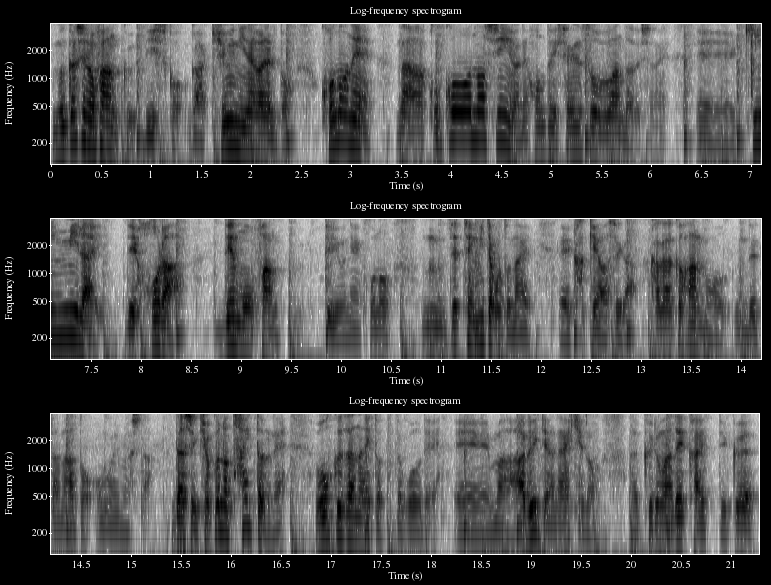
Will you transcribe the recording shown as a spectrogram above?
昔のファンク、ディスコが急に流れると、このね、なここのシーンはね、本当にセンスオブワンダーでしたね。えー、近未来でホラー、でもファンク、っていうねこの、うん、絶対見たことない、えー、掛け合わせが化学反応を生んでたなと思いました。だし曲のタイトルね「ウォーク・ザ・ナイト」ってところで、えー、まあ歩いてはないけど車で帰っていく、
